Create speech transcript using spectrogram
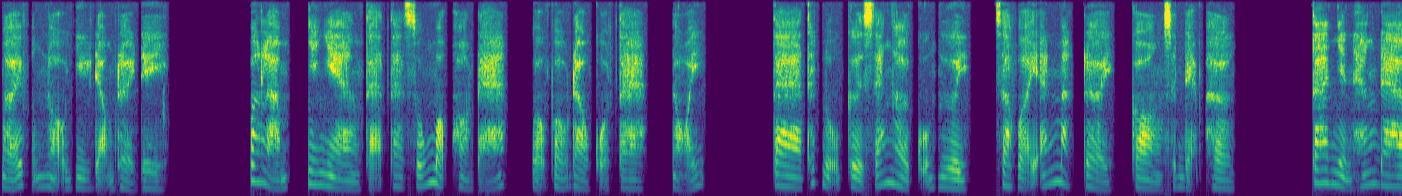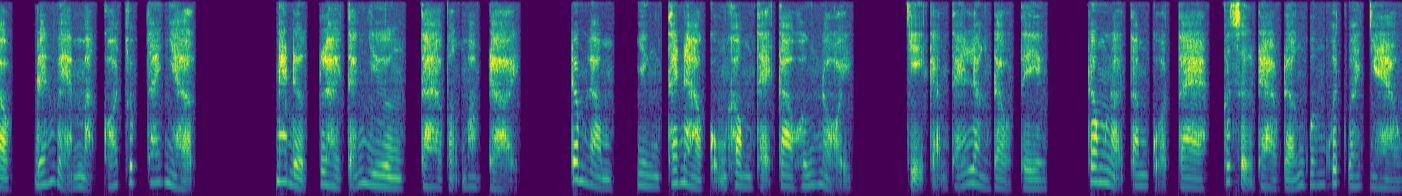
mới vẫn nộ di động rời đi. Văn lẩm nhẹ nhàng thả ta xuống một hòn đá vỗ vỗ đầu của ta, nổi. Ta thích nụ cười sáng ngời của người so với ánh mặt trời còn xinh đẹp hơn. Ta nhìn hắn đau đến vẻ mặt có chút tái nhợt. Nghe được lời tán dương ta vẫn mong đợi. Trong lòng nhưng thế nào cũng không thể cao hứng nổi. Chỉ cảm thấy lần đầu tiên trong nội tâm của ta có sự đào đớn quấn quýt với nhau.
